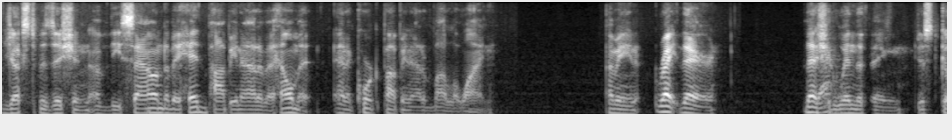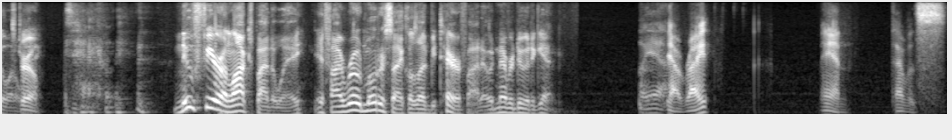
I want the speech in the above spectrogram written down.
juxtaposition of the sound of a head popping out of a helmet and a cork popping out of a bottle of wine? I mean, right there, that should win the thing. Just going It's true. away. Exactly. New fear unlocked, by the way. If I rode motorcycles, I'd be terrified. I would never do it again. Oh yeah. Yeah, right? Man, that was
